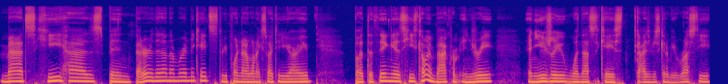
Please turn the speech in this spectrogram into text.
Matz, he has been better than that number indicates, 3.91 expected ERA. But the thing is, he's coming back from injury, and usually when that's the case, guys are just gonna be rusty.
